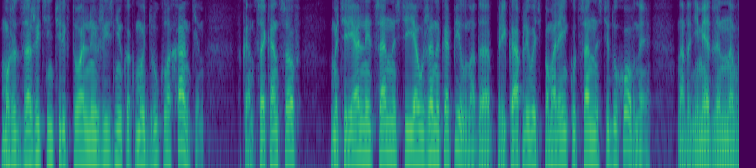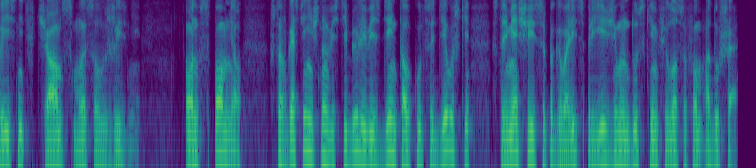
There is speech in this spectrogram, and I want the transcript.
Может, зажить интеллектуальной жизнью, как мой друг Лоханкин. В конце концов, материальные ценности я уже накопил, надо прикапливать помаленьку ценности духовные, надо немедленно выяснить, в чем смысл жизни». Он вспомнил, что в гостиничном вестибюле весь день толкутся девушки, стремящиеся поговорить с приезжим индусским философом о душе.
